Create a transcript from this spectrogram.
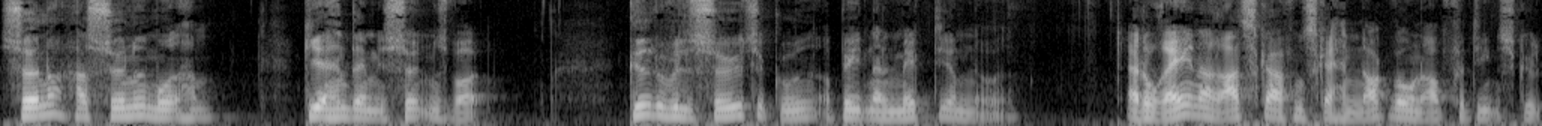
sønner har syndet mod ham, giver han dem i syndens vold. Gid du vil søge til Gud og bede den almægtige om noget. Er du ren og retskaffen, skal han nok vågne op for din skyld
